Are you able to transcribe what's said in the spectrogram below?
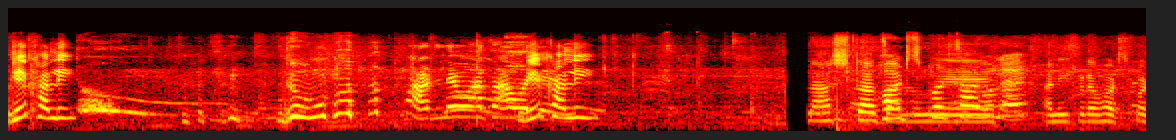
घे खाली. घे खाली. नाश्ता चालू आहे. आणि इकडे हॉटस्पॉट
